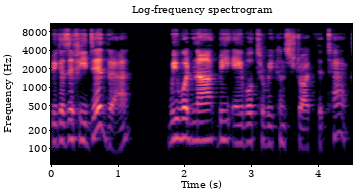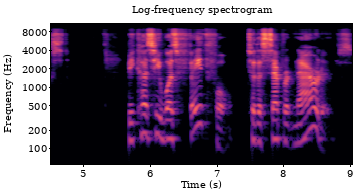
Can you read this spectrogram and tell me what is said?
Because if he did that, we would not be able to reconstruct the text. Because he was faithful to the separate narratives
